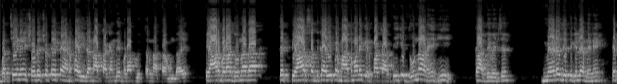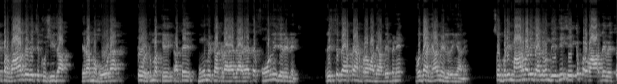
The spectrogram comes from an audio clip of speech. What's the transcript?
ਬੱਚੇ ਨੇ ਛੋਟੇ ਛੋਟੇ ਭੈਣ ਭਾਈ ਦਾ ਨਾਤਾ ਕਹਿੰਦੇ ਬੜਾ ਪਵਿੱਤਰ ਨਾਤਾ ਹੁੰਦਾ ਹੈ। ਪਿਆਰ ਬੜਾ ਦੋਨਾਂ ਦਾ ਤੇ ਪਿਆਰ ਸਦਕਾ ਹੀ ਪ੍ਰਮਾਤਮਾ ਨੇ ਕਿਰਪਾ ਕਰਤੀ ਕਿ ਦੋਨਾਂ ਨੇ ਹੀ ਘਰ ਦੇ ਵਿੱਚ ਮੈਡਲ ਜਿੱਤ ਕੇ ਲਿਆਂਦੇ ਨੇ ਤੇ ਪਰਿਵਾਰ ਦੇ ਵਿੱਚ ਖੁਸ਼ੀ ਦਾ ਜਿਹੜਾ ਮਾਹੌਲ ਹੈ ਢੋਲ ਢਮੱਕੇ ਅਤੇ ਮੂੰਹ ਮਿੱਠਾ ਕਰਾਇਆ ਜਾ ਰਿਹਾ ਤੇ ਫੋਨ ਵੀ ਜਿਹੜੇ ਨੇ ਰਿਸ਼ਤੇਦਾਰ ਭੈਣ ਭਰਾਵਾਂ ਦੇ ਆਉਂਦੇ ਪਏ ਨੇ, ਵਧਾਈਆਂ ਮਿਲ ਰਹੀਆਂ ਨੇ। ਸੋ ਬੜੀ ਮਾਣ ਵਾਲੀ ਗੱਲ ਹੁੰਦੀ ਜੀ ਇੱਕ ਪਰਿਵਾਰ ਦੇ ਵਿੱਚ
